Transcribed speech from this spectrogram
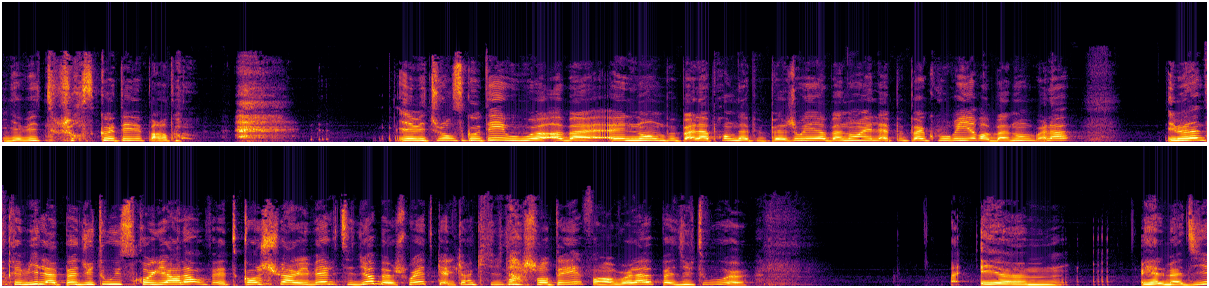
il y avait toujours ce côté, pardon. Il y avait toujours ce côté où, euh, ah bah, elle, non, on peut pas la prendre, elle peut pas jouer, ah bah non, elle, elle peut pas courir, ah bah non, voilà. Et Madame Fréville n'a pas du tout eu ce regard-là, en fait. Quand je suis arrivée, elle s'est dit, ah bah chouette, quelqu'un qui vient chanter, enfin voilà, pas du tout. euh. Et, euh, et elle m'a dit,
